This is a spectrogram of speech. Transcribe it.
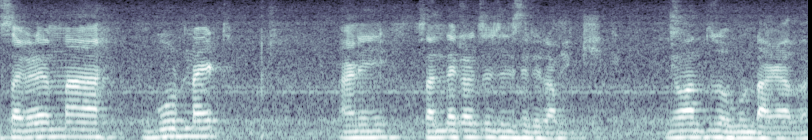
सगळ्यांना गुड नाईट आणि संध्याकाळचं जय श्रीराम. निवांत झोपून टाका आता.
